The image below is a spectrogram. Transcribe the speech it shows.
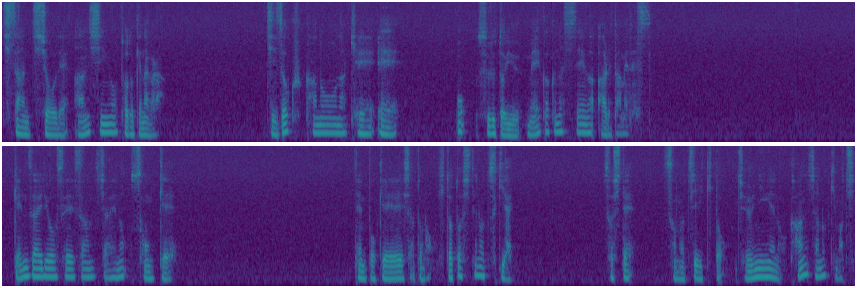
地産地消で安心を届けながら持続可能な経営をするという明確な姿勢があるためです。原材料生産者への尊敬。店舗経営者との人としての付き合い。そしてその地域と住人への感謝の気持ち。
